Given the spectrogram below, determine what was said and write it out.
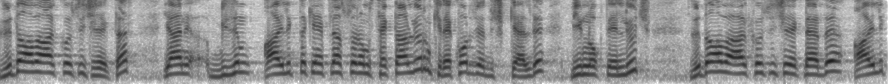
gıda ve alkolsüz içecekler. Yani bizim aylıktaki enflasyonumuz tekrarlıyorum ki rekor düzeyde düşük geldi 1.53. Gıda ve alkolsüz içeceklerde aylık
